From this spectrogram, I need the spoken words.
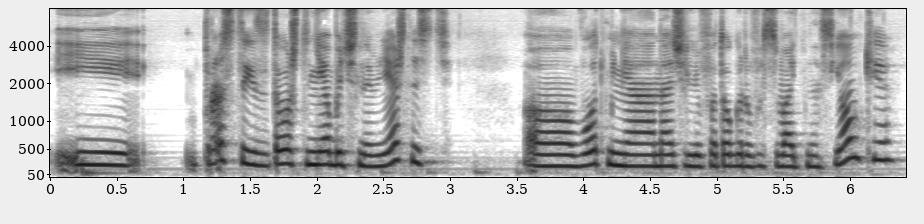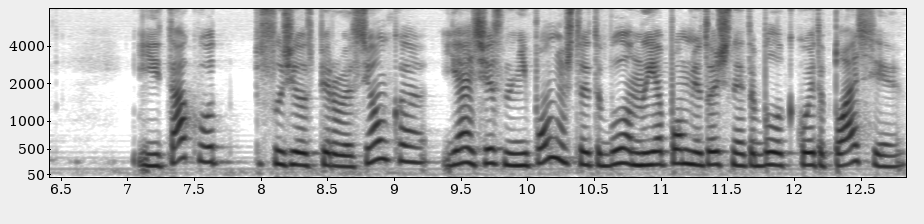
И просто из-за того, что необычная внешность, э, вот меня начали фотографы звать на съемки. И так вот случилась первая съемка. Я, честно, не помню, что это было, но я помню точно, это было какое-то платье,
